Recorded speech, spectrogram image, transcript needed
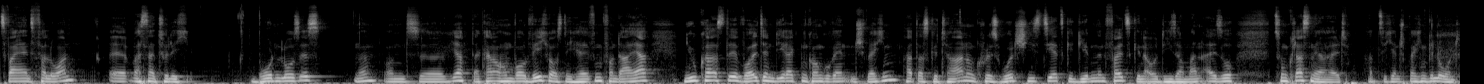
2-1 verloren, äh, was natürlich bodenlos ist Ne? Und äh, ja, da kann auch ein Wout Weghorst nicht helfen. Von daher, Newcastle wollte einen direkten Konkurrenten schwächen, hat das getan und Chris Wood schießt jetzt gegebenenfalls genau dieser Mann also zum Klassenerhalt. Hat sich entsprechend gelohnt.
